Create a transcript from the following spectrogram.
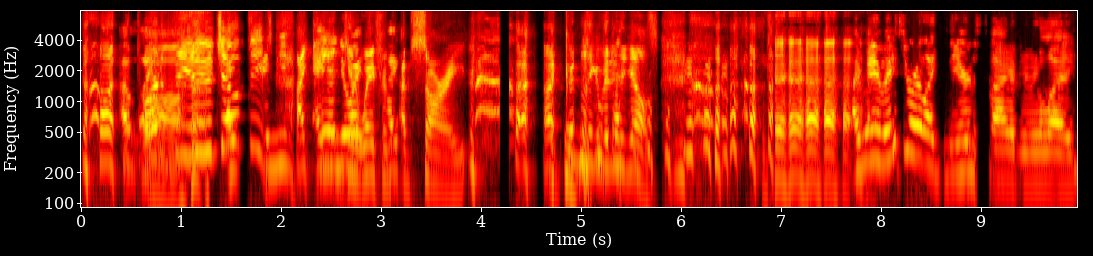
on the part of the NHL teams. and you- I can't you know get what, away from. like- I'm sorry, I couldn't think of anything else. I mean, at least you were like nearsighted or like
